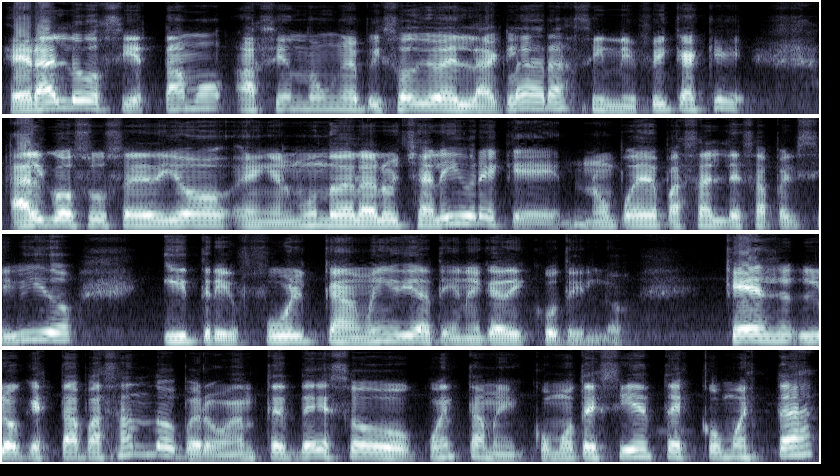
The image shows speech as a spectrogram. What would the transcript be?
Gerardo, si estamos haciendo un episodio de La Clara, significa que algo sucedió en el mundo de la lucha libre que no puede pasar desapercibido y Trifulca Media tiene que discutirlo qué es lo que está pasando, pero antes de eso, cuéntame cómo te sientes, cómo estás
